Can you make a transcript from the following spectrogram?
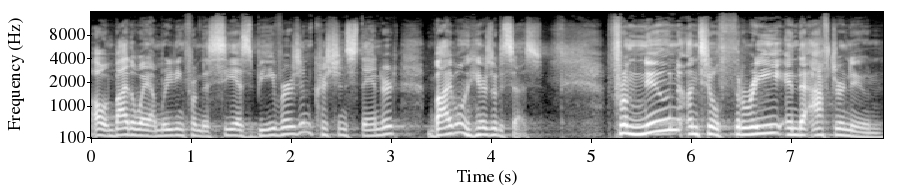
Oh, and by the way, I'm reading from the CSB version, Christian Standard Bible, and here's what it says From noon until three in the afternoon,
